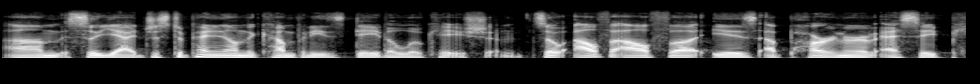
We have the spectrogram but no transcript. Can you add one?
Um, so yeah, just depending on the company's data location. So Aleph Alpha is a partner of SAP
